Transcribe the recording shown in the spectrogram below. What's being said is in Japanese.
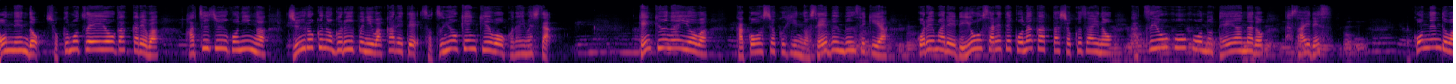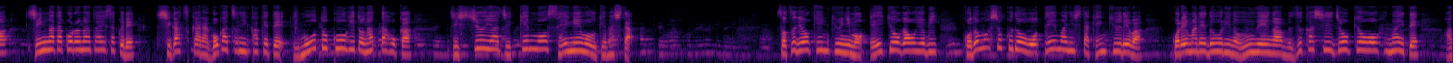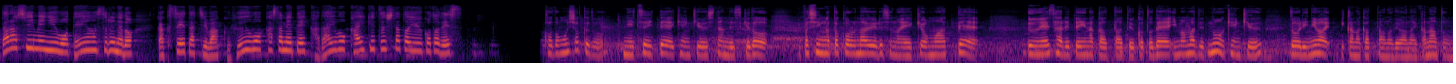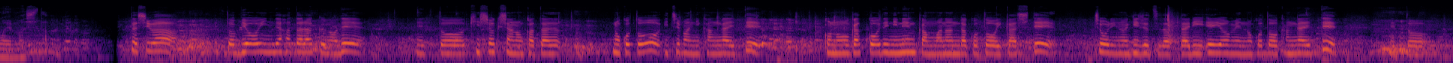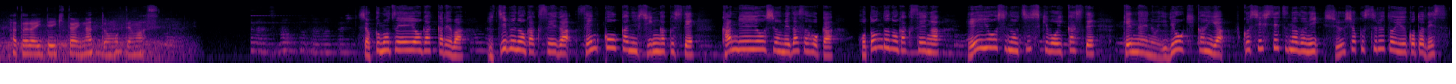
今年度食物栄養学科では85人が16のグループに分かれて卒業研究を行いました。研究内容は加工食品の成分分析やこれまで利用されてこなかった食材の活用方法の提案など多彩です。今年度は新型コロナ対策で4月から5月にかけてリモート講義となったほか実習や実験も制限を受けました。卒業研究にも影響が及び子ども食堂をテーマにした研究ではこれまで通りの運営が難しい状況を踏まえて新しいメニューを提案するなど学生たちは工夫を重ねて課題を解決したということです。子ども食堂について研究したんですけどやっぱ新型コロナウイルスの影響もあって運営されていなかったということで今までの研究通りにはいかなかったのではないかなと思いました。私は、えっと、病院で働くので、えっと、寄食者の方のことを一番に考えてこの学校で2年間学んだことを生かして調理の技術だったり栄養面のことを考えて、えっと、働いていきたいなと思ってます。食物栄養学科では一部の学生が専攻科に進学して管理栄養士を目指すほかほとんどの学生が栄養士の知識を生かして県内の医療機関や福祉施設などに就職するということです。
